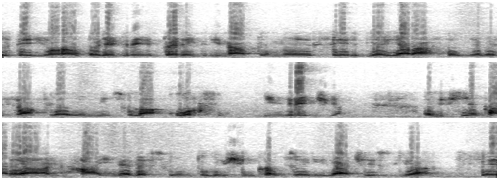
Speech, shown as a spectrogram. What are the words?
ulterior au peregrinat în uh, Serbia, iar astăzi ele se află în insula Corfu, din Grecia. În fiecare an, hainele Sfântului și încălțările acestuia se,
